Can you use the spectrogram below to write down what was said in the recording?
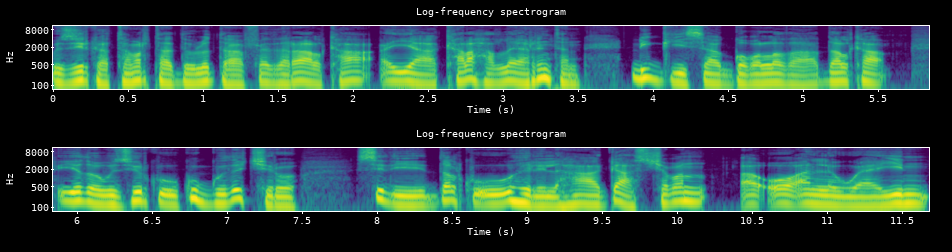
Wasiirka tamarta dowladda federaalka ayaa kala hadlay arrintan dhiggiisa gobollada dalka iyadoo wasiirku uu ku guda jiro sidii dalku uu u heli lahaa gaas jaban oo aan la waayin.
